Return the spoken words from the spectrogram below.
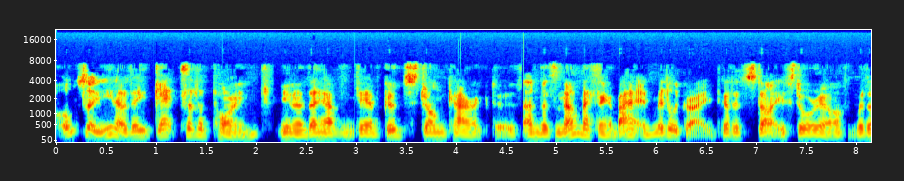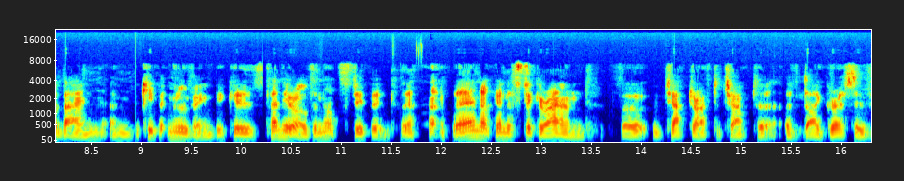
also, you know, they get to the point. You know, they have they have good, strong characters, and there's no messing about in middle grade. You've got to start your story off with a bang and keep it moving because ten year olds are not stupid. They're not going to stick around for chapter after chapter of digressive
